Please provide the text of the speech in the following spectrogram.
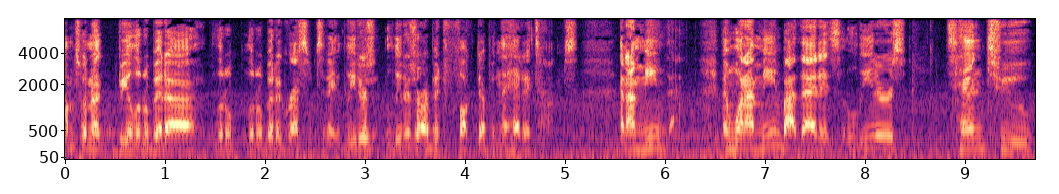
I'm just gonna be a little bit, uh, little, little bit aggressive today. Leaders, leaders are a bit fucked up in the head at times, and I mean that. And what I mean by that is leaders tend to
